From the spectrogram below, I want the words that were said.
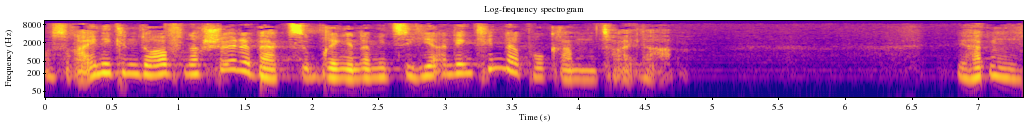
aus Reinickendorf nach Schöneberg zu bringen, damit sie hier an den Kinderprogrammen teilhaben. Wir hatten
